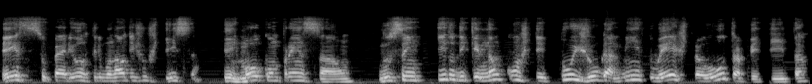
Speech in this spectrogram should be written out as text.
esse Superior Tribunal de Justiça firmou compreensão no sentido de que não constitui julgamento extra ou ultra petita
